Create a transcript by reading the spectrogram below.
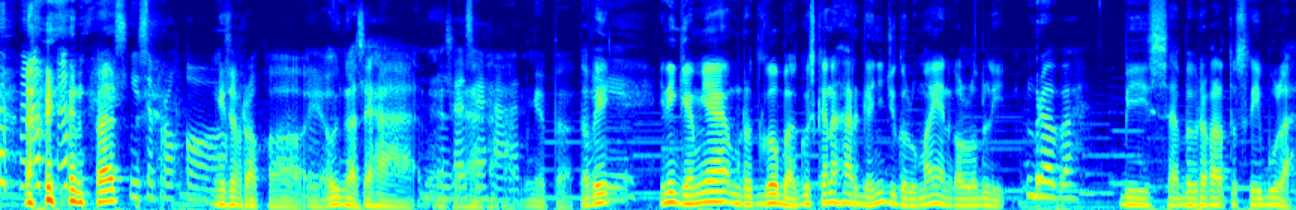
Tapi yang jelas ngisep rokok. ngisep rokok, ya, oh nggak sehat, Nggak sehat. gitu. Tapi Iya. Ini gamenya menurut gue bagus karena harganya juga lumayan kalau lo beli. berapa? Bisa beberapa ratus ribu lah.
